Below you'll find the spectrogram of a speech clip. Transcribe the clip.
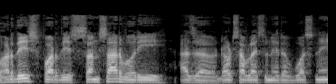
घरदेश परदेश संसारभरि आज डाक्टर साहबलाई सुनेर बस्ने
